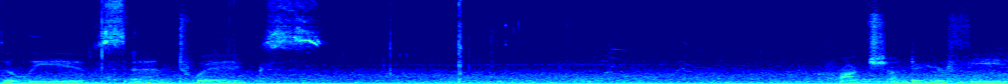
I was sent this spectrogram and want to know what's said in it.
The leaves and twigs crunch under your feet.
